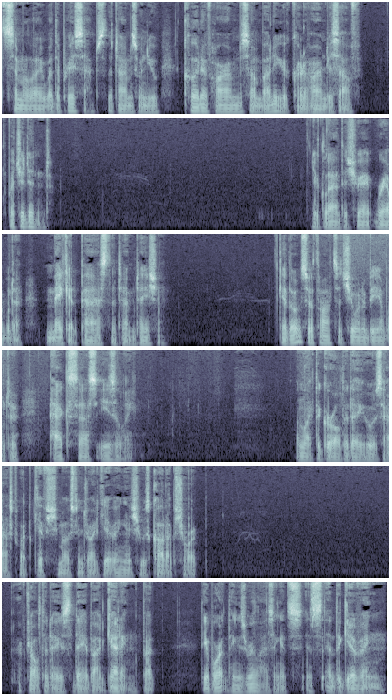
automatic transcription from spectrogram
Similarly with the precepts, the times when you could have harmed somebody or could have harmed yourself, but you didn't. You're glad that you were able to make it past the temptation. Okay, those are thoughts that you want to be able to access easily. Unlike the girl today who was asked what gift she most enjoyed giving, and she was caught up short. After all, today is the day about getting, but the important thing is realizing it's, it's the giving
